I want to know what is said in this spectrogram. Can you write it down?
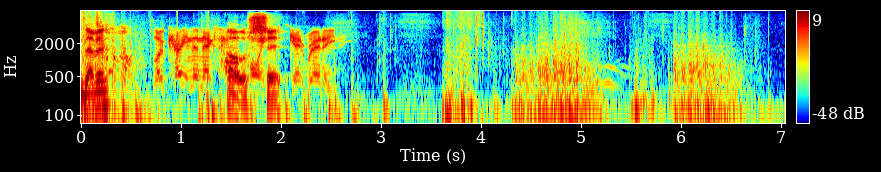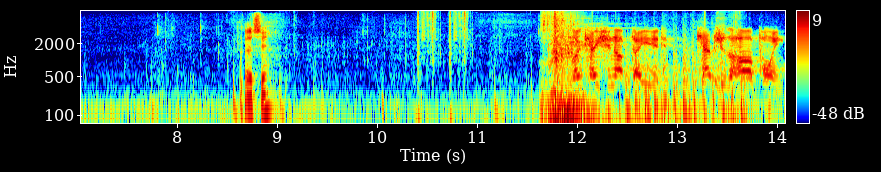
Eleven. Locating the next Oh, point. shit. Get ready. Gotcha. Location updated. Capture the hard point.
